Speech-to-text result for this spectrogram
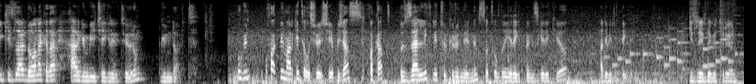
İkizler doğana kadar her gün bir içecek üretiyorum. Gün 4. Bugün ufak bir market alışverişi yapacağız. Fakat özellikle Türk ürünlerinin satıldığı yere gitmemiz gerekiyor. Hadi birlikte gidelim. İkizleri de götürüyorum.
